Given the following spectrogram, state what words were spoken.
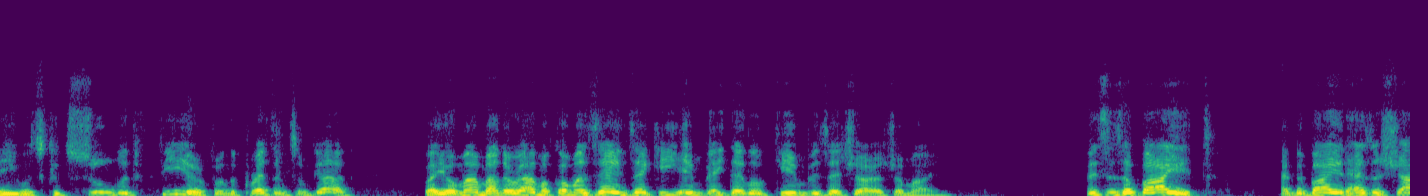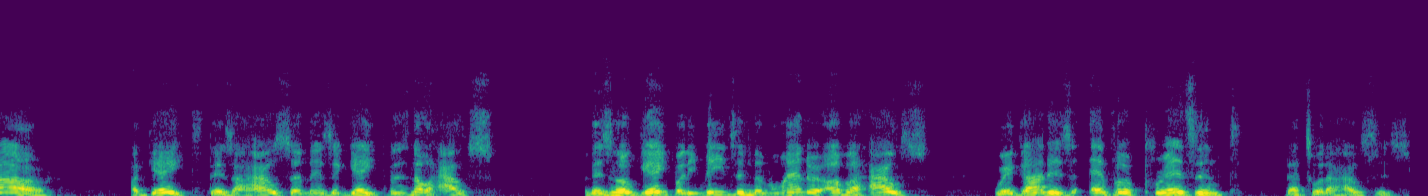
he was consumed with fear from the presence of God. This is a bayit, and the bayit has a shar, a gate. There's a house and there's a gate, but there's no house. There's no gate, but he means in the manner of a house. Where God is ever present. That's what a house is.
